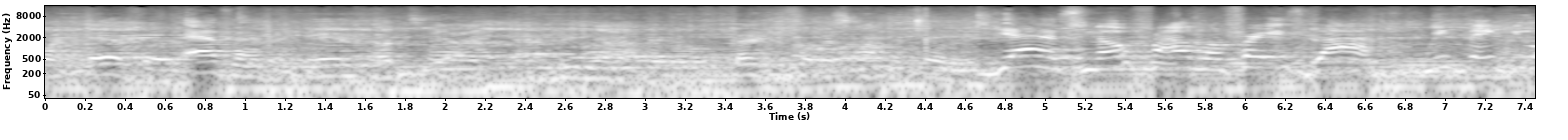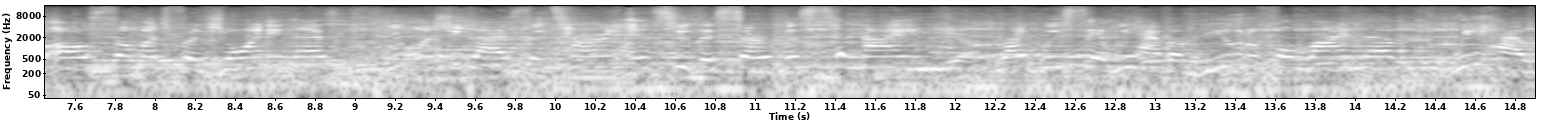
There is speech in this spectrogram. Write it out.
forever. Ever. To the end of time and beyond. Thank you for this opportunity. Yes, no problem. Praise God. We thank you all so much for joining us. We want you guys to turn into the service tonight. Like we said, we have a beautiful lineup. We have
